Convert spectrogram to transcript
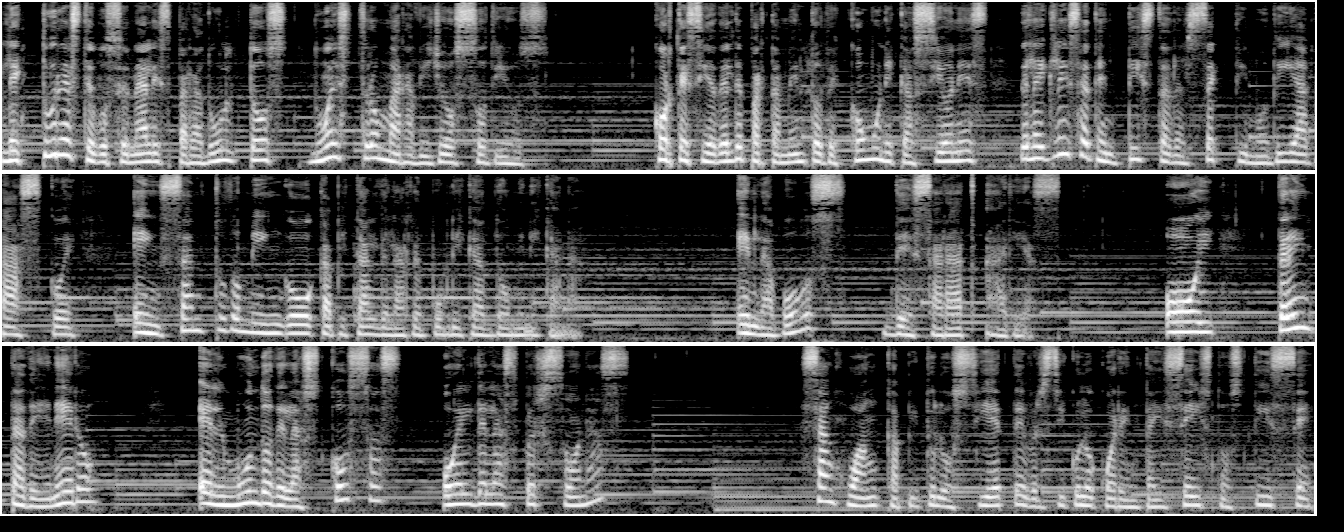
Lecturas devocionales para adultos, nuestro maravilloso Dios. Cortesía del Departamento de Comunicaciones de la Iglesia Dentista del Séptimo Día Gascoe en Santo Domingo, capital de la República Dominicana. En la voz de Sarat Arias. Hoy, 30 de enero, ¿el mundo de las cosas o el de las personas? San Juan capítulo 7 versículo 46 nos dice,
